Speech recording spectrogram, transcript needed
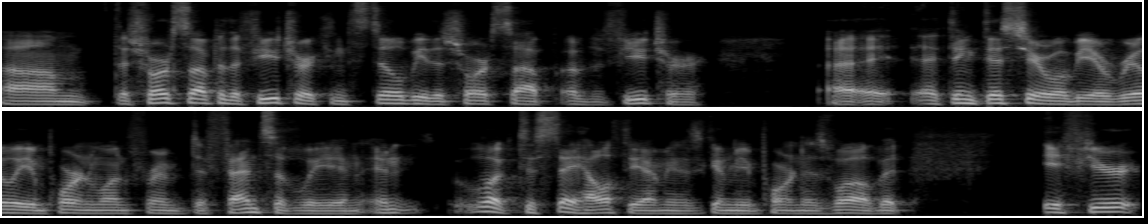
um, the shortstop of the future can still be the shortstop of the future. Uh, I think this year will be a really important one for him defensively. And and look to stay healthy. I mean, it's going to be important as well. But if you're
